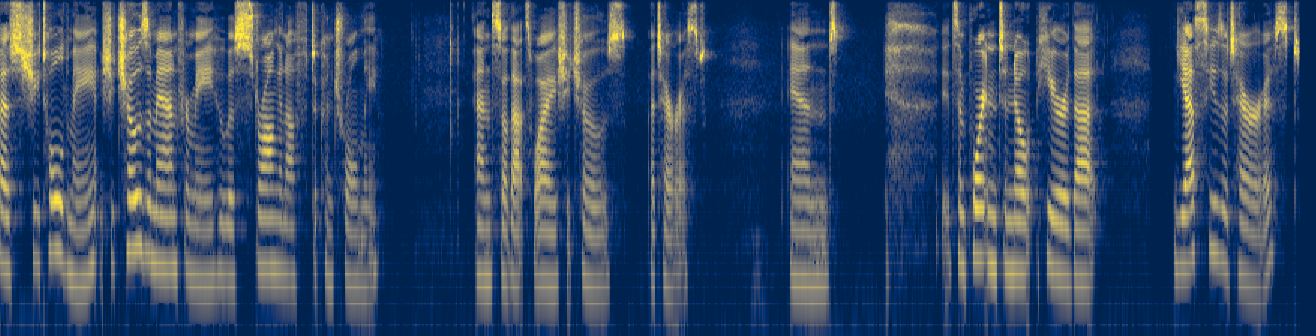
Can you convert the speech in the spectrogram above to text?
as she told me, she chose a man for me who was strong enough to control me. And so that's why she chose a terrorist. And it's important to note here that yes, he's a terrorist,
